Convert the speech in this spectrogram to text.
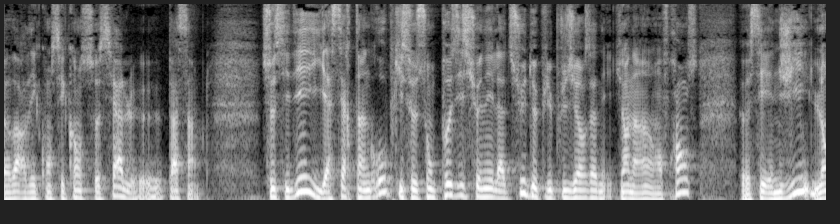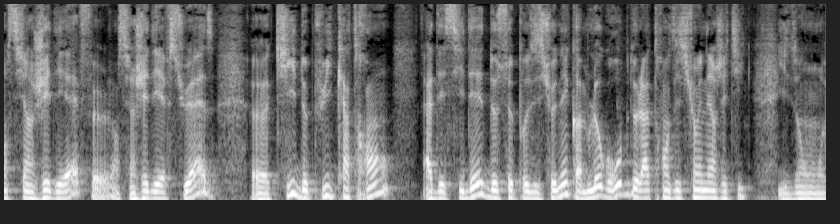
peut avoir des conséquences sociales euh, pas simples. Ceci dit, il y a certains groupes qui se sont positionnés là-dessus depuis plusieurs années. Il y en a un en France, euh, CNJ, l'ancien GDF, euh, l'ancien GDF Suez, euh, qui depuis quatre ans a décidé de se positionner comme le groupe de la transition énergétique. Ils ont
